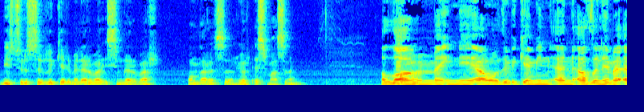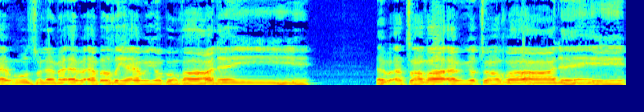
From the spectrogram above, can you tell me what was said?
bir sürü sırlı kelimeleri var, isimleri var. Onlara sığınıyor, esmasına. Allahümme inni e'udhu bike min en azlime ev zuleme ev ebğiye ev yubğa aleyh ev etaga ev yutaga aleyh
